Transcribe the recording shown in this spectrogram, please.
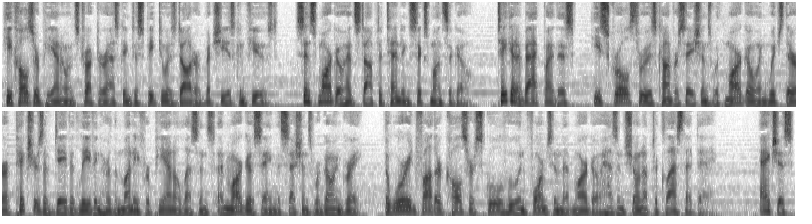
He calls her piano instructor asking to speak to his daughter, but she is confused, since Margot had stopped attending six months ago. Taken aback by this, he scrolls through his conversations with Margot in which there are pictures of David leaving her the money for piano lessons and Margot saying the sessions were going great. The worried father calls her school who informs him that Margot hasn't shown up to class that day. Anxious,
